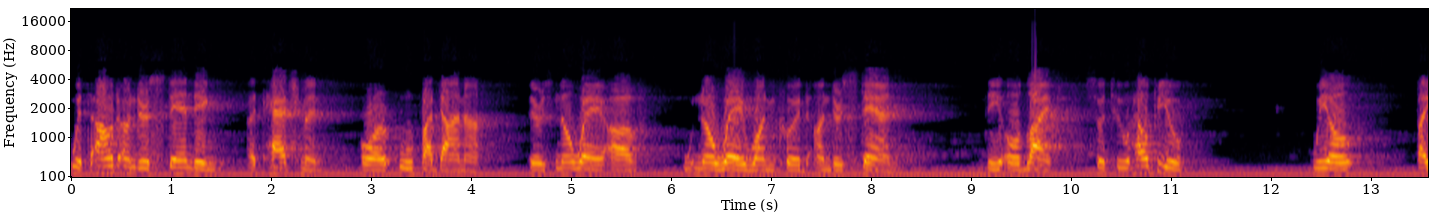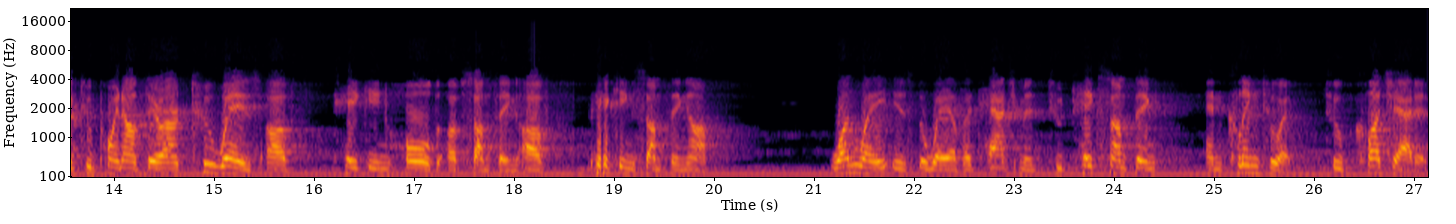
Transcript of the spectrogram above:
without understanding attachment or upadana, there's no way of, no way one could understand the old life. So to help you, we'll like to point out there are two ways of taking hold of something, of picking something up. One way is the way of attachment, to take something and cling to it, to clutch at it.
